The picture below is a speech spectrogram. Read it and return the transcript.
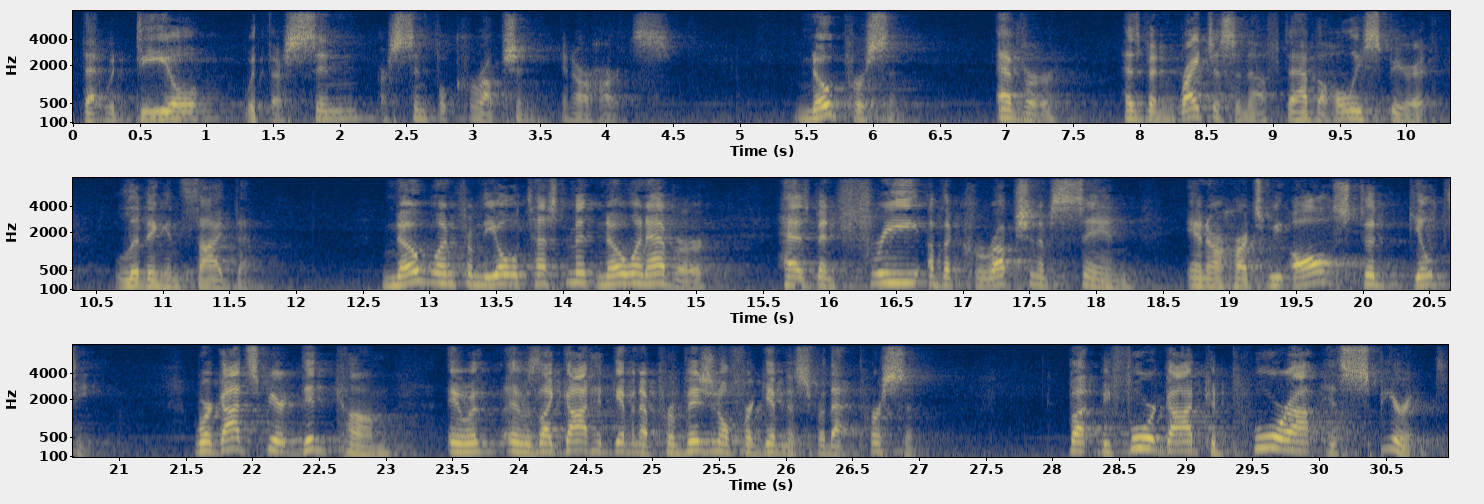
that would deal with our sin, our sinful corruption in our hearts. No person ever has been righteous enough to have the Holy Spirit living inside them. No one from the Old Testament, no one ever, has been free of the corruption of sin in our hearts. We all stood guilty. Where God's Spirit did come, it was, it was like God had given a provisional forgiveness for that person. But before God could pour out His Spirit,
